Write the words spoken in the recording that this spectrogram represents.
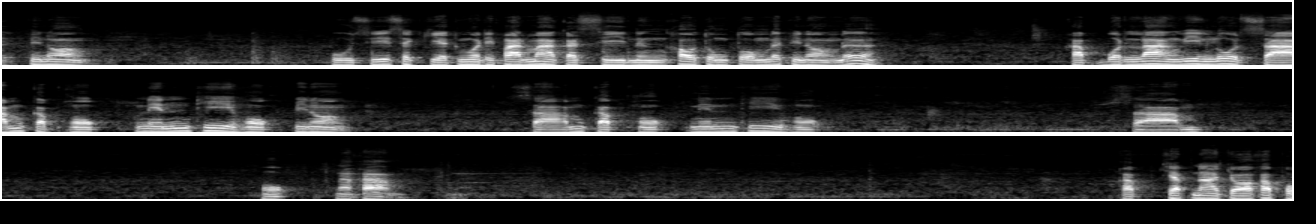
ตพี่น้อง ปูสีสะเกตงวดที่ผ่านมากกับสี่หนึ่งเข้าตรงๆได้พี่น้องเด้อ ขับบนล่างวิ่งโลดสามกับหกเน้นที่หกพี่น้องสามกับหกเน้นที่หกสามหกนะครับครับแคปหน้าจอครับผ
